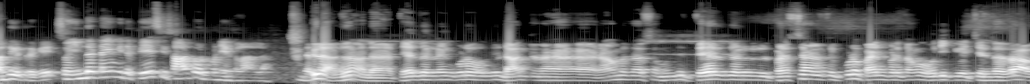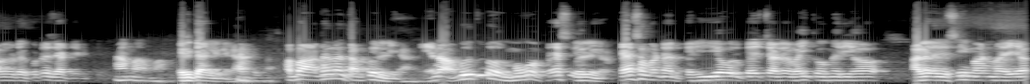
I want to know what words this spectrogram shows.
வந்துகிட்டு இருக்கு ஸோ இந்த டைம் இதை பேசி சார்ட் அவுட் பண்ணிருக்கலாம்ல இந்த இல்ல அதுதான். அந்த தேர்தல்லையும் கூட வந்து டாக்டர் ராமதாசன் வந்து தேர்தல் பிரச்சாரத்துக்கு கூட பயன்படுத்தாம ஒதுக்கி வச்சிருந்ததா அவருடைய குற்றச்சாட்டு இருக்கு. ஆமா ஆமா. இருக்கா இல்லையா? அப்ப அதெல்லாம் தப்பு இல்லையா? ஏன்னா அவருக்குன்னு ஒரு முகம் பேச இல்லையா? பேச மாட்டார். பெரிய ஒரு பேச்சாளர் வைகோ மாதிரியோ அல்லது சீமான் மாதிரியோ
